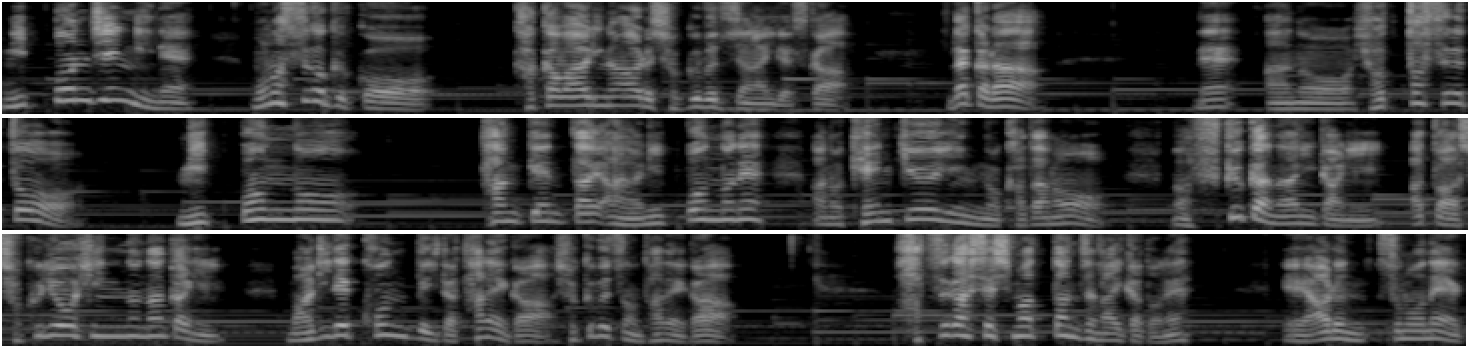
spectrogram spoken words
日本人にね、ものすごくこう関わりのある植物じゃないですか。だから、ね、あのひょっとすると、日本の探検隊、あ日本のね、あの研究員の方の、まあ、服か何かに、あとは食料品の中に紛れ込んでいた種が、植物の種が発芽してしまったんじゃないかとね、えー、あるそのね、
